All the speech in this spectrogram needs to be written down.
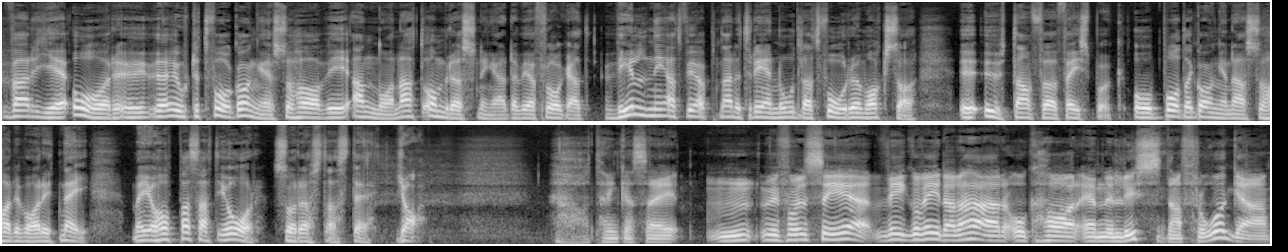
varje år, vi har gjort det två gånger, så har vi anordnat omröstningar där vi har frågat, vill ni att vi öppnar ett renodlat forum också eh, utanför Facebook? Och båda gångerna så har det varit nej. Men jag hoppas att i år så röstas det ja. Ja, tänka sig. Mm, vi får väl se. Vi går vidare här och har en lyssnarfråga.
